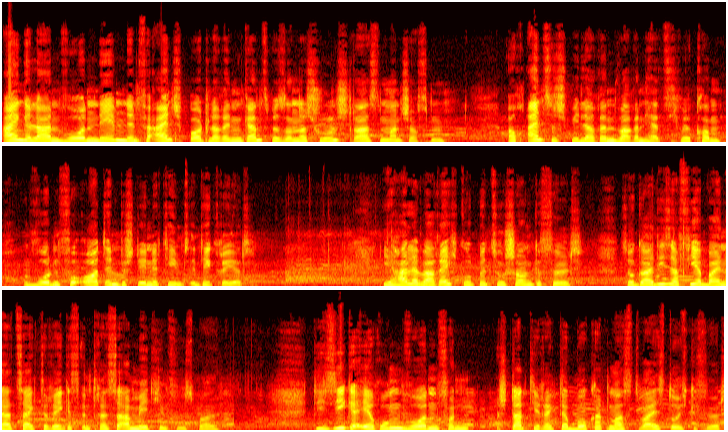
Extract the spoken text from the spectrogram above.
Eingeladen wurden neben den Vereinssportlerinnen ganz besonders Schul- und Straßenmannschaften. Auch Einzelspielerinnen waren herzlich willkommen und wurden vor Ort in bestehende Teams integriert die Halle war recht gut mit Zuschauern gefüllt. Sogar dieser Vierbeiner zeigte reges Interesse am Mädchenfußball. Die Siegerehrungen wurden von Stadtdirektor Burkhard Mast-Weiß durchgeführt.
